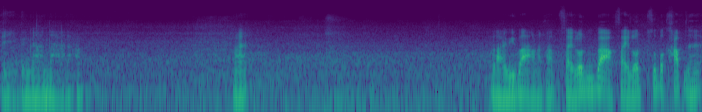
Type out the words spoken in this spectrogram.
นี่เป็นงานหนานะครับนะ ลายวิบากนะครับ ใส่รถวิบากใส่รถซูเปอร์คัพนะฮะ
